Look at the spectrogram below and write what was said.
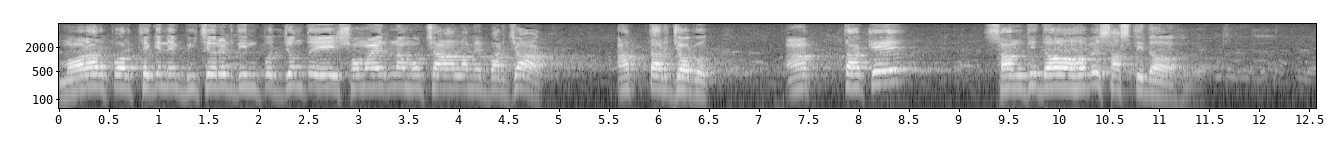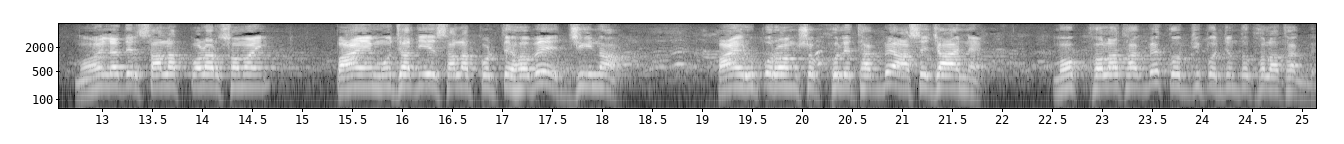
মরার পর থেকে নে বিচারের দিন পর্যন্ত এই সময়ের নাম হচ্ছে আলামে বারজাক, আত্মার জগৎ। আত্মাকে শান্তি দেওয়া হবে, শাস্তি দেওয়া হবে। মহিলাদের সালাদ পড়ার সময় পায়ে মোজা দিয়ে সালাদ পড়তে হবে, জি না। পায়ের উপর অংশ খুলে থাকবে, আসে যায় না। মুখ খোলা থাকবে, কবজি পর্যন্ত খোলা থাকবে।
